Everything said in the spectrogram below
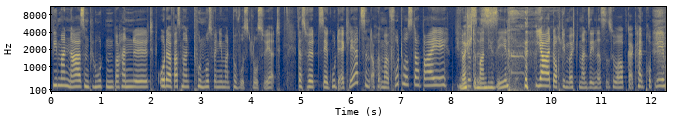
wie man Nasenbluten behandelt oder was man tun muss, wenn jemand bewusstlos wird. Das wird sehr gut erklärt, sind auch immer Fotos dabei. Find, möchte man ist, die sehen? ja, doch, die möchte man sehen. Das ist überhaupt gar kein Problem.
